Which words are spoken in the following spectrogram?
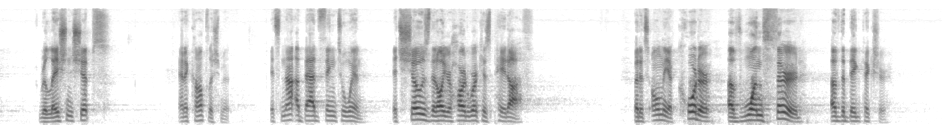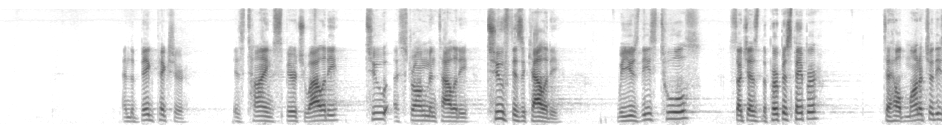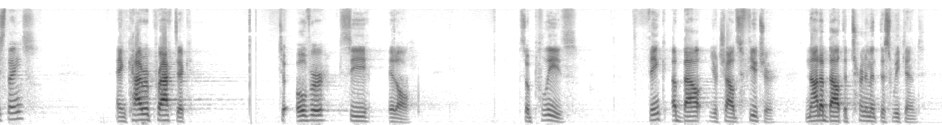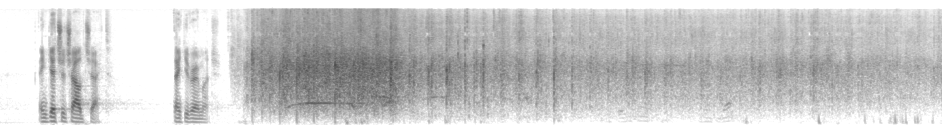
relationships, and accomplishment. It's not a bad thing to win. It shows that all your hard work has paid off. But it's only a quarter of one third of the big picture. And the big picture is tying spirituality to a strong mentality, to physicality. We use these tools, such as the purpose paper, to help monitor these things and chiropractic to oversee it all. So please, think about your child's future, not about the tournament this weekend, and get your child checked. Thank you very much.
